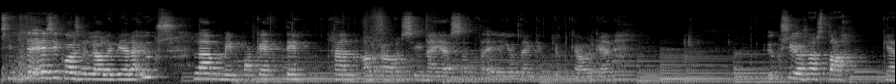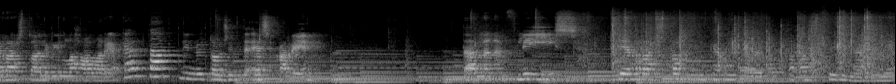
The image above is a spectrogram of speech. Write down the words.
Sitten esikoiselle oli vielä yksi lämmin paketti. Hän alkaa olla siinä iässä, että ei jotenkin tykkää oikein yksi osasta kerrastoa eli villahaavaria käyttää, niin nyt on sitten Eskariin tällainen fleece kerrasto, mikä on toivottavasti lämmin.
